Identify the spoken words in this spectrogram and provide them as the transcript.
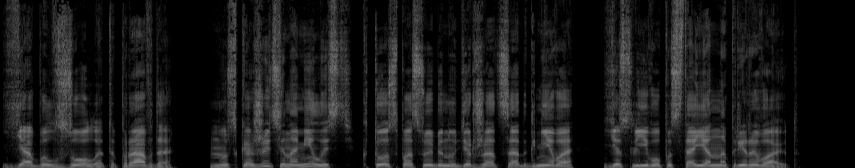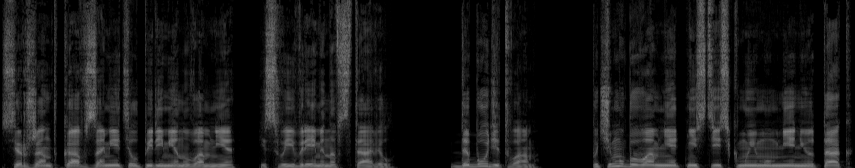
Я был зол, это правда, но скажите на милость, кто способен удержаться от гнева, если его постоянно прерывают? Сержант Каф заметил перемену во мне и своевременно вставил. «Да будет вам. Почему бы вам не отнестись к моему мнению так,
